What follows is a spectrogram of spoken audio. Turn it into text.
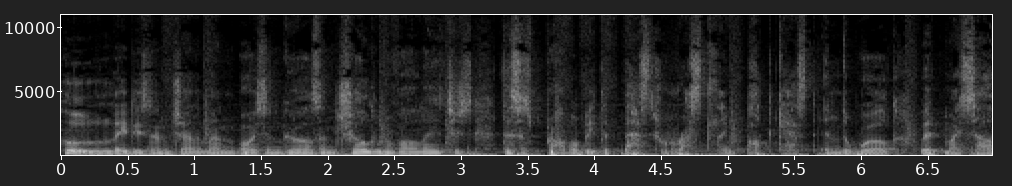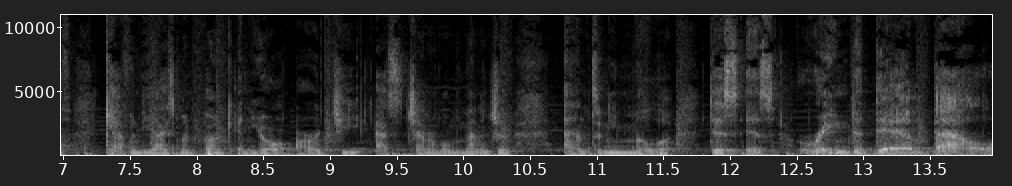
Ladies and gentlemen, boys and girls, and children of all ages, this is probably the best wrestling podcast in the world with myself, Kevin the Iceman Punk, and your RGS General Manager, Anthony Miller. This is Ring the Damn Bell.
